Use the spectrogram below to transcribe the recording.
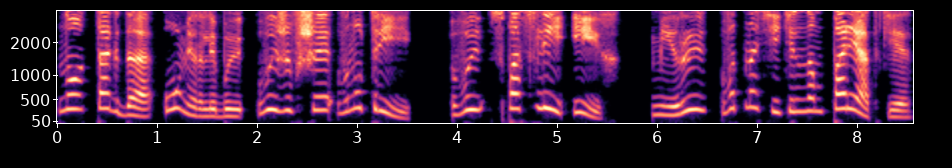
но тогда умерли бы выжившие внутри. Вы спасли их. Миры в относительном порядке.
